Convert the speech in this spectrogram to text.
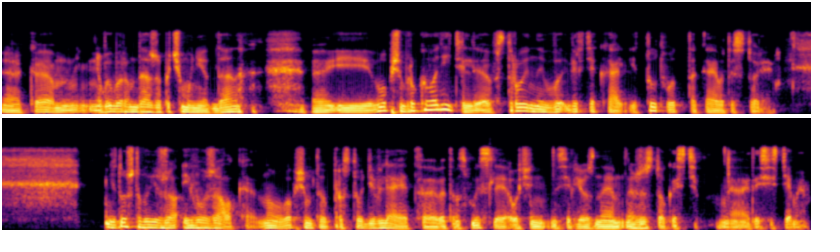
э, к выборам даже, почему нет, да? И, в общем, руководитель, встроенный в вертикаль. И тут вот такая вот история. Не то, чтобы его жалко, но, в общем-то, просто удивляет э, в этом смысле очень серьезная жестокость э, этой системы.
